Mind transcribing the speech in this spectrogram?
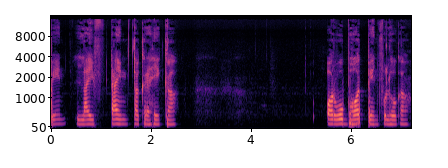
पेन लाइफ टाइम तक रहेगा। और वो बहुत पेनफुल होगा।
